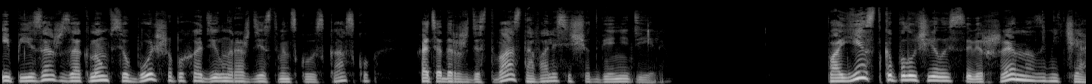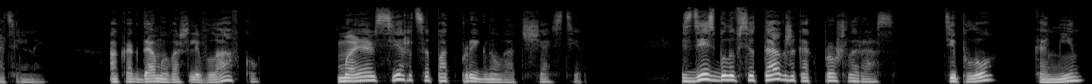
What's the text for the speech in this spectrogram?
и пейзаж за окном все больше походил на рождественскую сказку, хотя до Рождества оставались еще две недели. Поездка получилась совершенно замечательной, а когда мы вошли в лавку, мое сердце подпрыгнуло от счастья. Здесь было все так же, как в прошлый раз: тепло, камин,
